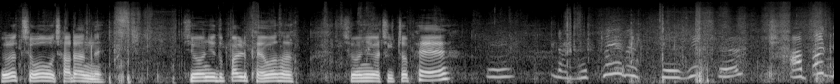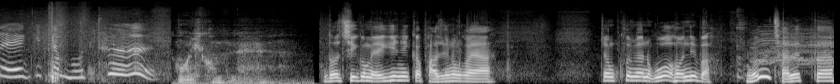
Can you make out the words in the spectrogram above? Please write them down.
그렇지. 오 잘했네 지원이도 빨리 배워서 지원이가 직접 해 응. 나 못해, 되겠어? 아빠 내 애기 때 못해. 어이가 없네. 너 지금 애기니까 봐주는 거야 좀 크면 우와 언니 봐 어, 잘했다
